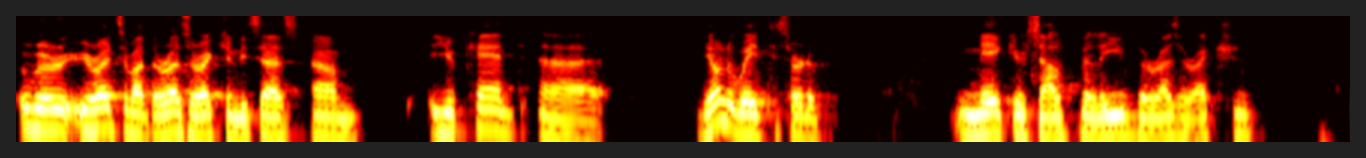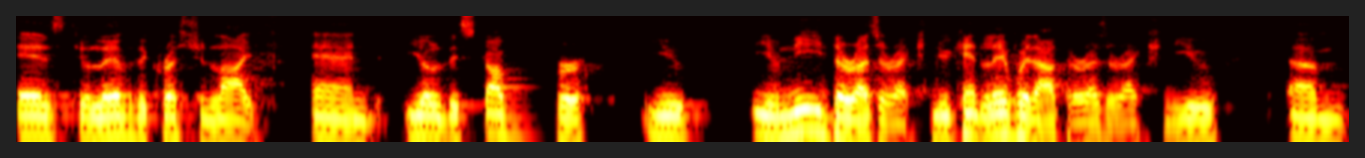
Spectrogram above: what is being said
where he writes about the resurrection he says um, you can't uh, the only way to sort of make yourself believe the resurrection is to live the Christian life, and you'll discover you you need the resurrection. You can't live without the resurrection. You, um,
